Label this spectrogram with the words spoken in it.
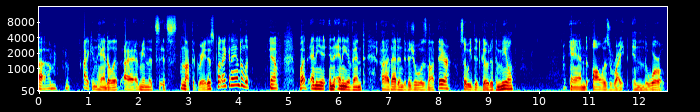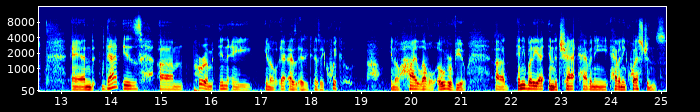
Um, I can handle it. I, I, mean, it's it's not the greatest, but I can handle it. Yeah. But any in any event, uh, that individual was not there, so we did go to the meal and all is right in the world. And that is um, Purim in a you know as a, as a quick you know high level overview. Uh, anybody in the chat have any have any questions?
